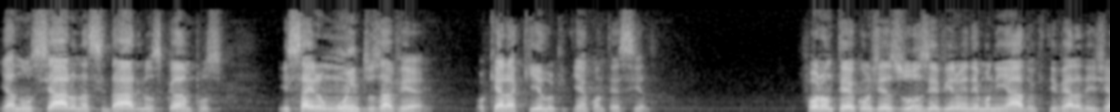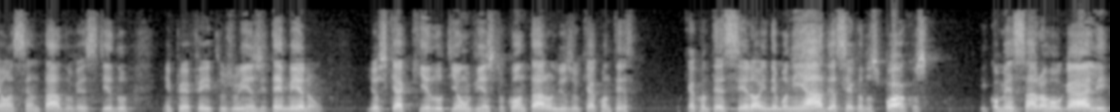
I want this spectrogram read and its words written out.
e anunciaram na cidade, nos campos, e saíram muitos a ver o que era aquilo que tinha acontecido. Foram ter com Jesus e viram o endemoniado que tivera a legião assentado, vestido em perfeito juízo, e temeram. E os que aquilo tinham visto contaram-lhes o que, aconte... o que acontecera ao endemoniado e acerca dos porcos, e começaram a rogar-lhe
